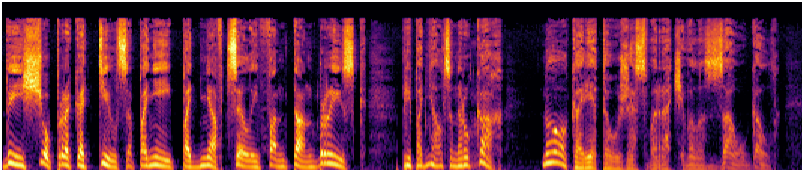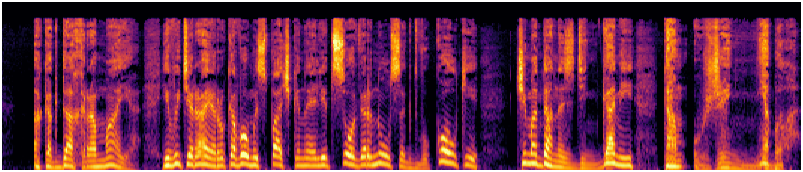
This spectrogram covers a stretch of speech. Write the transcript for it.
да еще прокатился по ней, подняв целый фонтан брызг. Приподнялся на руках, но карета уже сворачивала за угол. А когда, хромая и вытирая рукавом испачканное лицо, вернулся к двуколке, чемодана с деньгами там уже не было.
